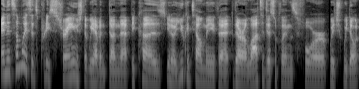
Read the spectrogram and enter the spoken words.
And in some ways, it's pretty strange that we haven't done that because, you know, you could tell me that there are lots of disciplines for which we don't,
